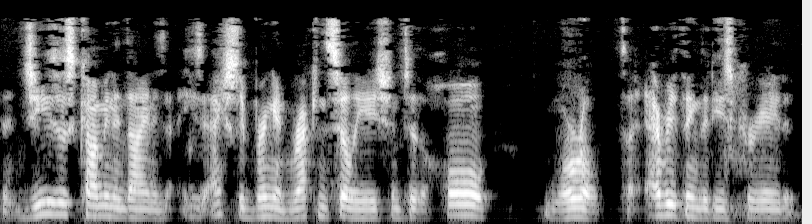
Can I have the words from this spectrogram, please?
that Jesus coming and dying is, he's actually bringing reconciliation to the whole world, to everything that he's created.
